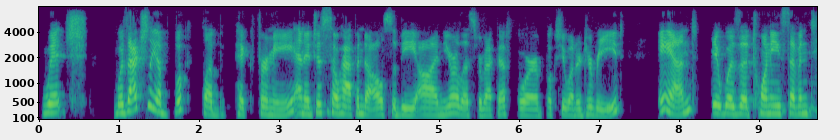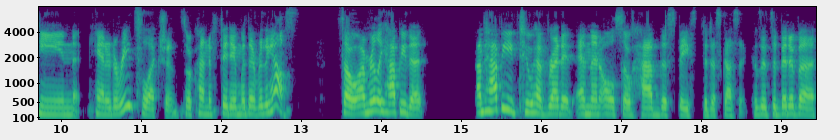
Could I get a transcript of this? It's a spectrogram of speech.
which was actually a book club pick for me. And it just so happened to also be on your list, Rebecca, for books you wanted to read. And it was a 2017 Canada Read selection. So it kind of fit in with everything else. So I'm really happy that I'm happy to have read it and then also have the space to discuss it because it's a bit of a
